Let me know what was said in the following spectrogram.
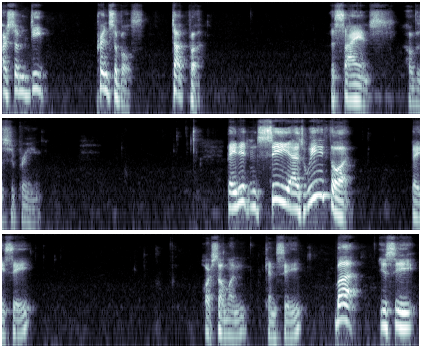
are some deep principles, tattva, the science of the supreme. They didn't see as we thought they see, or someone can see, but you see,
